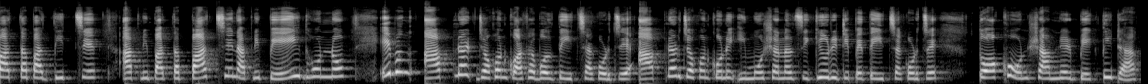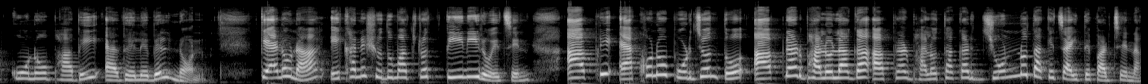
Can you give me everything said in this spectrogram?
পাত্তা পাত দিচ্ছে, আপনি পাত্তা পাচ্ছেন, আপনি পেয়েই ধন্য, এবং আপনার যখন কথা বলতে ইচ্ছা করছে, আপনার যখন কোনো ইমোশনাল সিকিউরিটি পেতে ইচ্ছা করছে, তখন সামনের ব্যক্তিটা কোনোভাবেই অ্যাভেলেবেল নন। কেননা এখানে শুধুমাত্র তিনি রয়েছেন। আপনি এখনও পর্যন্ত আপনার ভালো লাগা, আপনার ভালো থাকার জন্য তাকে চাইতে পারছে না।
